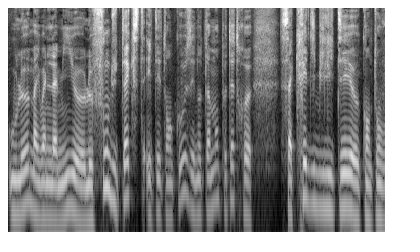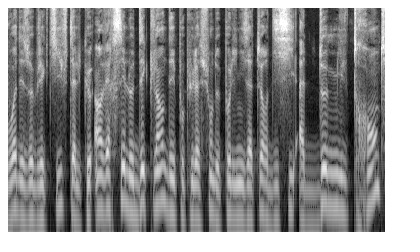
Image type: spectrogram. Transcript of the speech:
houleux, Maïwan Lamy, le fond du texte était en cause et notamment peut-être sa crédibilité quand on voit des objectifs tels que inverser le déclin des populations de pollinisateurs d'ici à 2030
